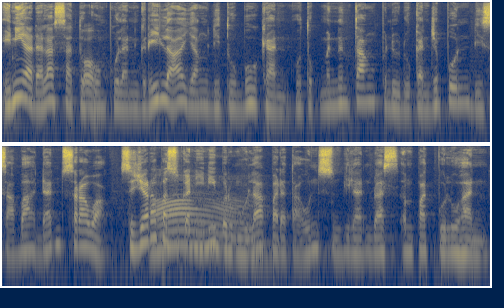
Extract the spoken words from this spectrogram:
Ini adalah satu Oh. kumpulan gerila yang ditubuhkan untuk menentang pendudukan Jepun di Sabah dan Sarawak. Sejarah pasukan Ah. ini bermula pada tahun 1940-an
